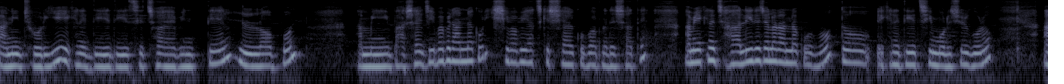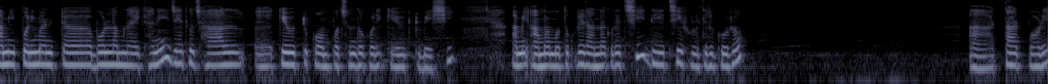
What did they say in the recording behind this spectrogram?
পানি ঝরিয়ে এখানে দিয়ে দিয়েছি সয়াবিন তেল, লবণ আমি বাসায় যেভাবে রান্না করি, সেভাবেই আজকে শেয়ার করব আপনাদের সাথে। আমি এখানে ঝালি রেজালা রান্না করব, তো এখানে দিয়েছি মরিচের গুঁড়ো। আমি পরিমাণটা বললাম না এখানে, যেহেতু ঝাল কেউ একটু কম পছন্দ করে, কেউ একটু বেশি। আমি আমার মতো করে রান্না করেছি, দিয়েছি হলুদের গুঁড়ো। আর তারপরে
